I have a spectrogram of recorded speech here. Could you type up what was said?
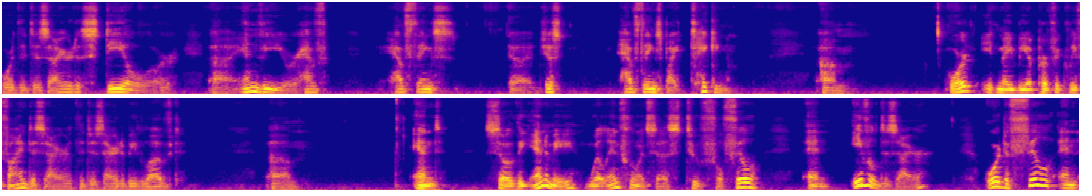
or the desire to steal, or uh, envy, or have have things uh, just have things by taking them. Um, or it may be a perfectly fine desire, the desire to be loved. Um, and so the enemy will influence us to fulfill an evil desire or to fill an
